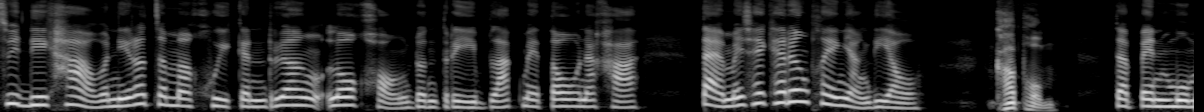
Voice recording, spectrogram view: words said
สวัสดีค่ะ วันนี้เราจะมาคุยกันเรื่องโลกของดนตรี Black Metal นะคะ แต่ไม่ใช่แค่เรื่องเพลงอย่างเดียว ครับผม แต่เป็นมุม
